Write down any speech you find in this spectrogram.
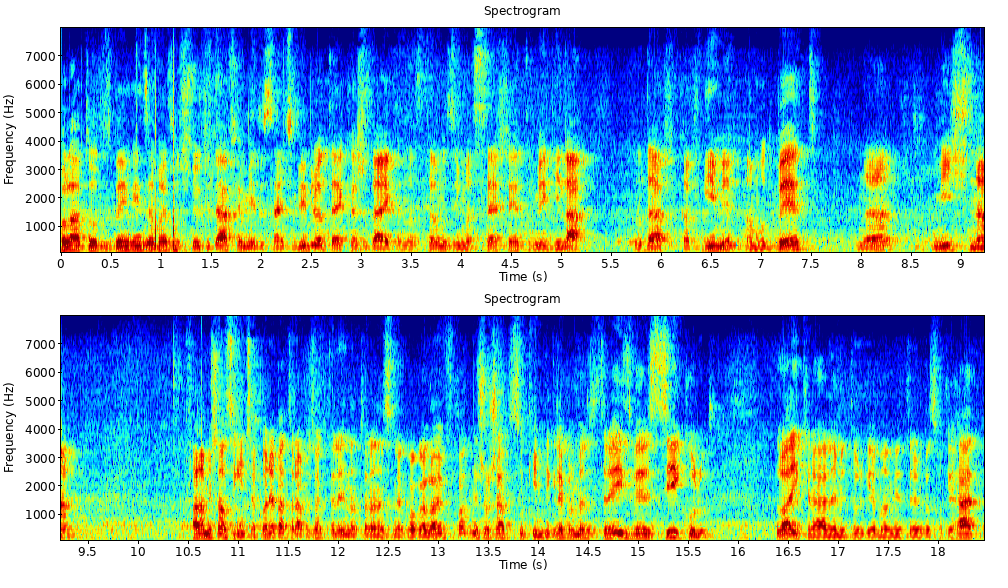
Olá a todos, bem-vindos a mais um show de Daf Yomi do site Biblioteca Judaica. Nós estamos em Masechet Megillah, no Daf Kaf Gimel Amud Bet, na Mishnah. Fala a Mishnah o seguinte: a Koreba Torah, a pessoa que está lendo na Torá na sinagoga, Loi Fkot Mishoshat Psukim, tem que ler pelo menos três versículos. Loi Kra Lemetur Gemam Yotrem Pasuk errado.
